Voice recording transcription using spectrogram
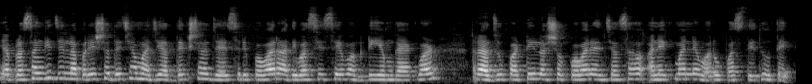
या प्रसंगी जिल्हा परिषदेच्या माजी अध्यक्ष जयश्री पवार आदिवासी सेवक डी एम गायकवाड राजू पाटील अशोक पवार यांच्यासह अनेक मान्यवर उपस्थित होते.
